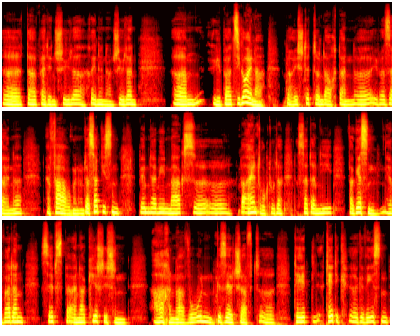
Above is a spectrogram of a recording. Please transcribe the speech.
äh, da bei den Schülerinnen und Schülern ähm, über Zigeuner berichtet und auch dann äh, über seine Erfahrungen. Und das hat diesen Benjamin Marx äh, beeindruckt oder das hat er nie vergessen. Er war dann selbst bei einer kirchlichen Aachener Wohngesellschaft äh, tät, tätig äh, gewesen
